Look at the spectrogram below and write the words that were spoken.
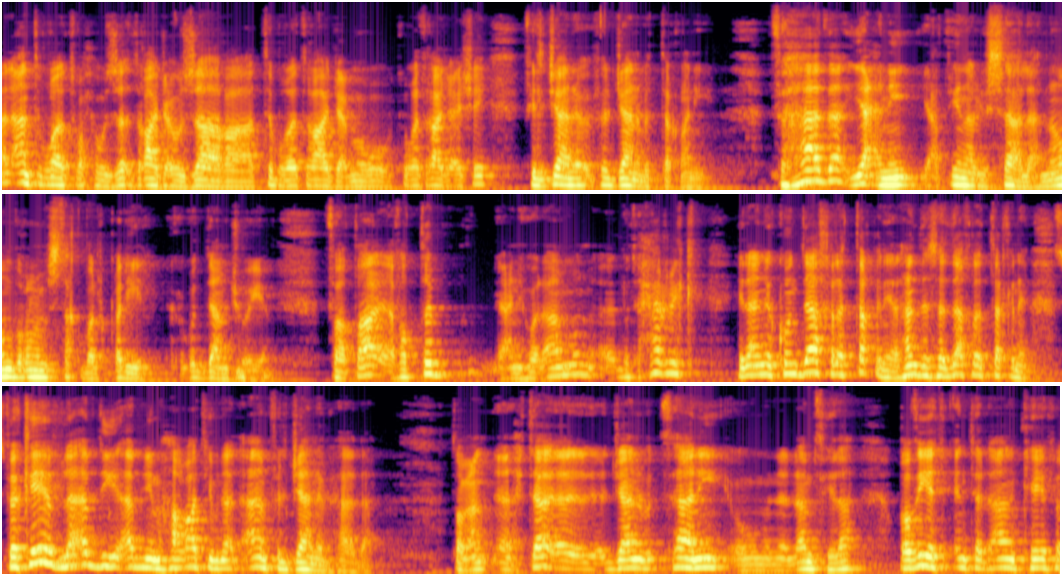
الآن تبغى تروح وز... تراجع وزارة تبغى تراجع مرور تبغى تراجع شيء في الجانب في الجانب التقني. فهذا يعني يعطينا رسالة أن ننظر للمستقبل قليل قدام شوية. فطا... فالطب يعني هو الآن متحرك إلى أن يكون داخل التقنية الهندسة داخل التقنية. فكيف لا ابني أبني مهاراتي من الآن في الجانب هذا؟ طبعا احتاج جانب ثاني ومن الأمثلة قضية أنت الآن كيف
